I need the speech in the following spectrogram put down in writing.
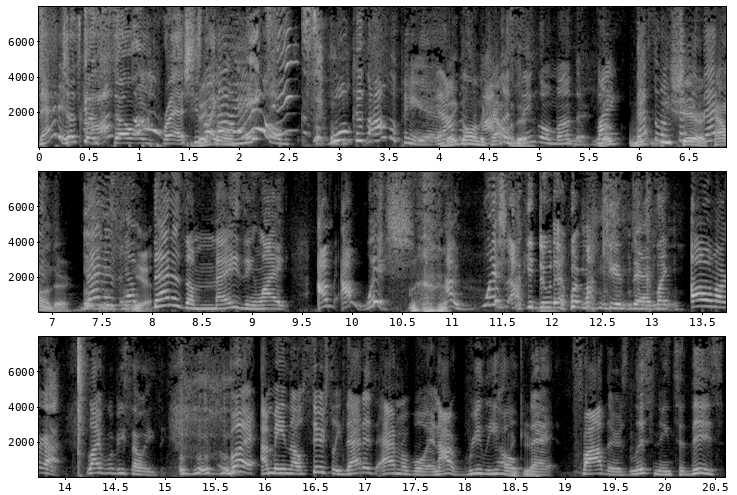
that is Jessica's so awesome. impressed. She's They like, go- meetings? Well, because I'm a parent. Yeah. and They I'm, go a, on the I'm calendar. a single mother. Like we- that's what we I'm share saying. a That is- calendar. that is Yeah. that is amazing. Like I'm, I wish, I wish I could do that with my kids' dads. Like, oh my god, life would be so easy. but I mean, no, seriously, that is admirable, and I really hope that fathers listening to this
